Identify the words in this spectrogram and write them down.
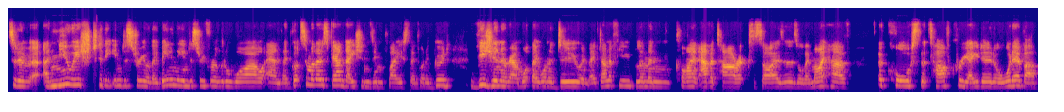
sort of uh, a newish to the industry or they've been in the industry for a little while and they've got some of those foundations in place. They've got a good vision around what they want to do and they've done a few blimmin' client avatar exercises or they might have a course that's half created or whatever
